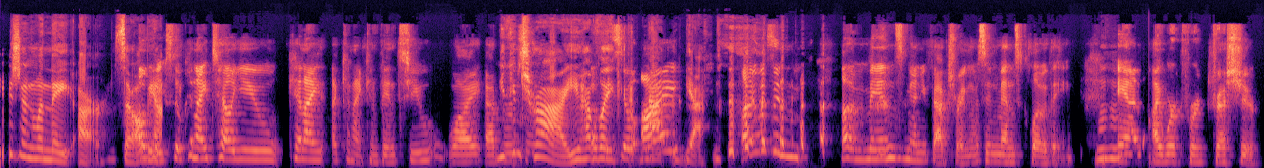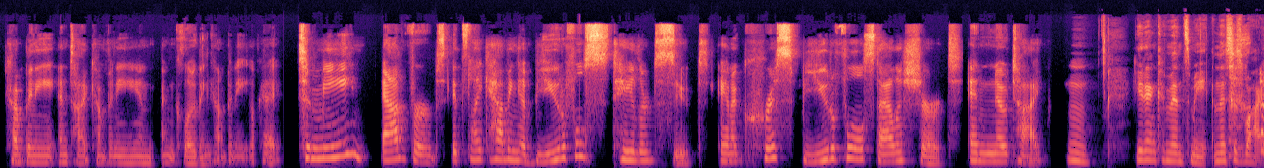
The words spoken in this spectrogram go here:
occasion when they are. So I'll okay. So can I tell you? Can I? Can I convince you why adverbs? You can try. You have okay, like. So not, I, yeah. I was in uh, men's manufacturing. I was in men's clothing, mm-hmm. and I worked for a dress shirt company and tie company and, and clothing company. Okay. To me, adverbs. It's like having a beautiful tailored suit and a crisp beautiful, stylish shirt and no tie. Mm, you didn't convince me, and this is why.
